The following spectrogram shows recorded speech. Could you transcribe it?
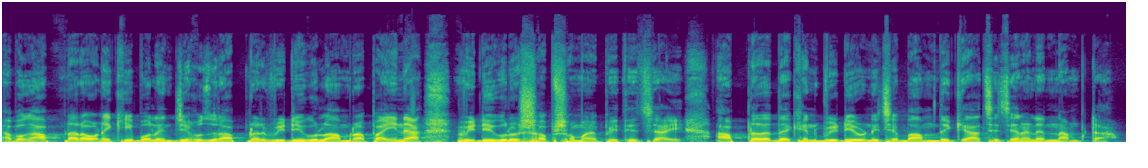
এবং আপনারা অনেকেই বলেন যে, হুজুর, আপনার ভিডিওগুলো আমরা পাই না, ভিডিওগুলো সব সময় পেতে চাই। আপনারা দেখেন, ভিডিওর নিচে বাম দিকে আছে চ্যানেলের নামটা।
